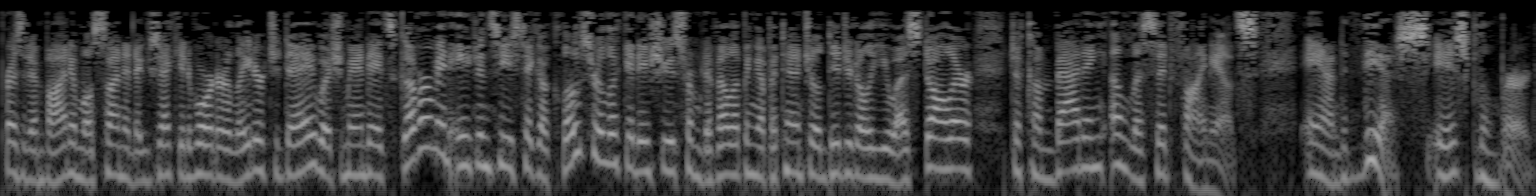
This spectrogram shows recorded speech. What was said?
President Biden will sign an executive order later today, which mandates government agencies take a closer look at issues from developing a potential digital U.S. dollar to combating illicit finance. And this is Bloomberg.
